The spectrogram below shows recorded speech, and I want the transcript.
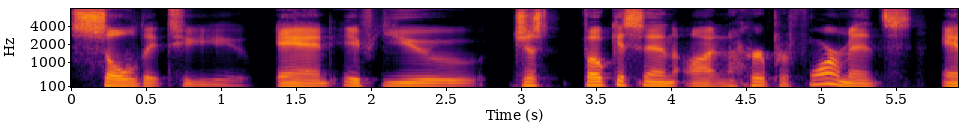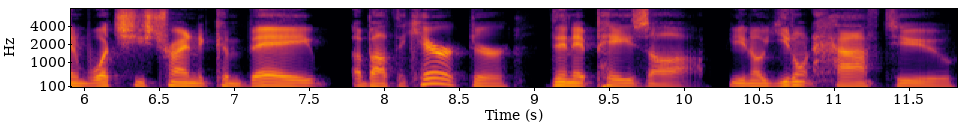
sold it to you. And if you just focus in on her performance and what she's trying to convey about the character then it pays off. You know you don't have to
